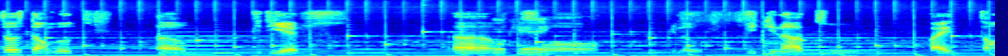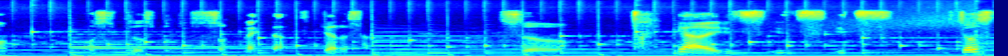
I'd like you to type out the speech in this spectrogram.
just download um, pdfs um, Okay. for you know beginner to python or c++ something like that do you understand so yeah it's it's it's just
